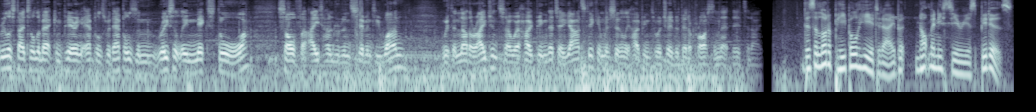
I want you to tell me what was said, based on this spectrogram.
Real estate's all about comparing apples with apples, and recently next door sold for 871 with another agent. So we're hoping that's our yardstick, and we're certainly hoping to achieve a better price than that there today. There's a lot of people here today, but not many serious bidders.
